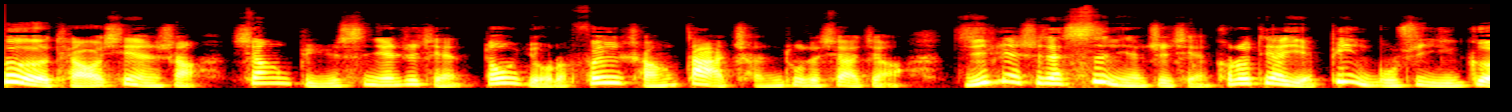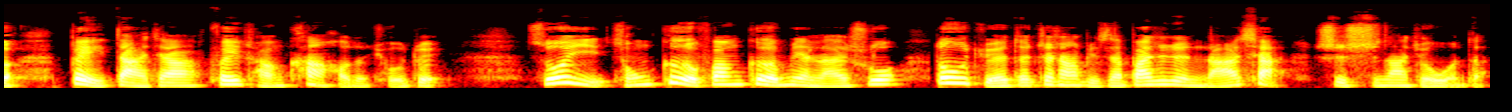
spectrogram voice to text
各条线上相比于四年之前都有了非常大程度的下降，即便是在四年之前，克罗地亚也并不是一个被大家非常看好的球队。所以从各方各面来说，都觉得这场比赛巴西队拿下是十拿九稳的。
